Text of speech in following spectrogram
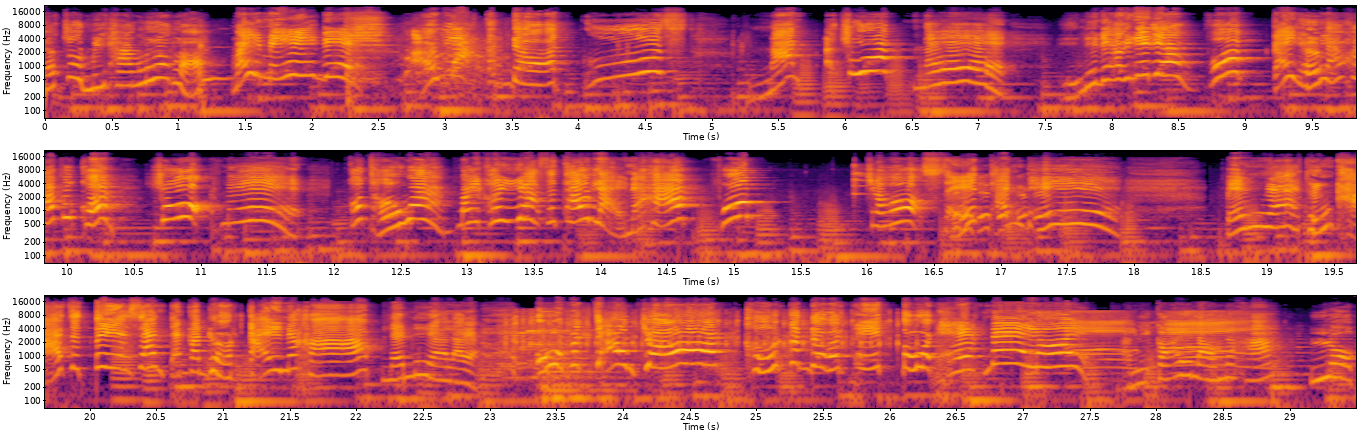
แล้วจุดมีทางเลือกเหรอ ไม่มีดิเอาล่ะกระโดดอืสนั่นอะชวดแน่อีกนิดเดียวอีกนิดเดียวปุ๊บใกล้ถึงแล้วครับทุกคนโชคแน่ก็ถือว่าไม่ค่อยยากสักเท่าไหร่นะครับปุ๊บโชคเสร็จทันทีเป็นไงถึงขาจะเตี้ยสั้นแต่กระโดดไกลนะครับ และนี่อะไรอะ โอ้พระเจ้าจอร์ บ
